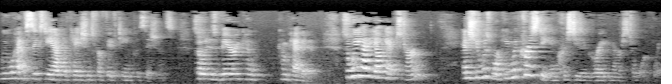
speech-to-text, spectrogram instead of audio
We will have 60 applications for 15 positions. So it is very com- competitive. So we had a young extern, and she was working with Christy, and Christy's a great nurse to work with.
